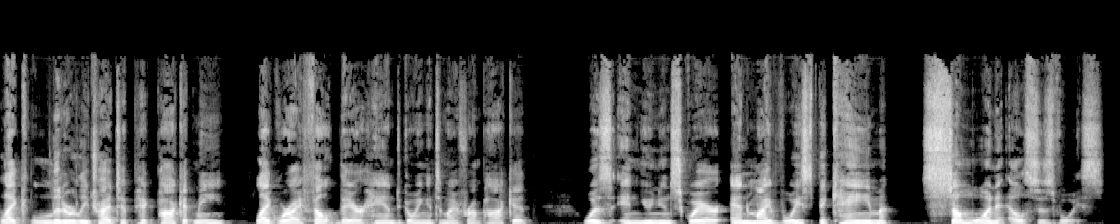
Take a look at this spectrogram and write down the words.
like literally tried to pickpocket me, like where I felt their hand going into my front pocket, was in Union Square, and my voice became someone else's voice.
